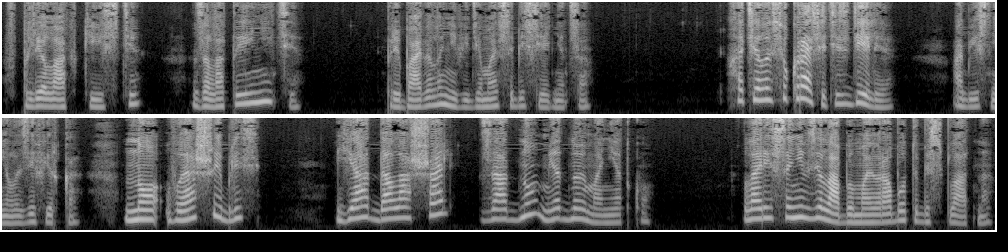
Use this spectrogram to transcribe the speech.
Вплела в кисти золотые нити, прибавила невидимая собеседница. «Хотелось украсить изделие», — объяснила Зефирка. «Но вы ошиблись. Я отдала шаль за одну медную монетку. Лариса не взяла бы мою работу бесплатно.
